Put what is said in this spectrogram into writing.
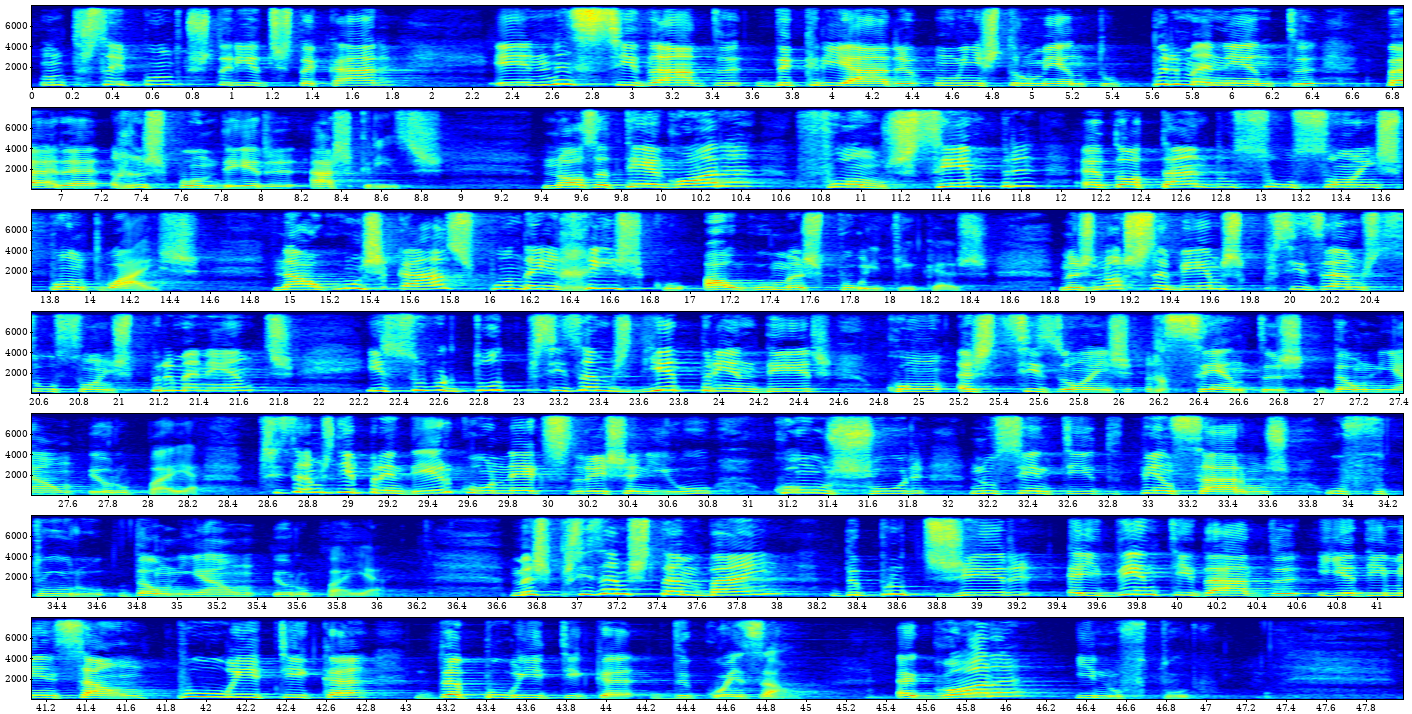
Um terceiro ponto que gostaria de destacar é a necessidade de criar um instrumento permanente para responder às crises. Nós, até agora, fomos sempre adotando soluções pontuais. Em alguns casos, pondo em risco algumas políticas. Mas nós sabemos que precisamos de soluções permanentes e, sobretudo, precisamos de aprender com as decisões recentes da União Europeia. Precisamos de aprender com o Next Generation EU, com o SURE, no sentido de pensarmos o futuro da União Europeia. Mas precisamos também de proteger a identidade e a dimensão política da política de coesão, agora e no futuro.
